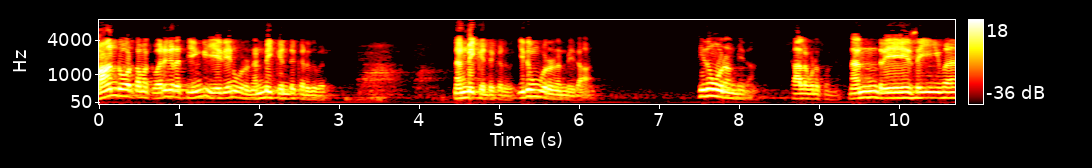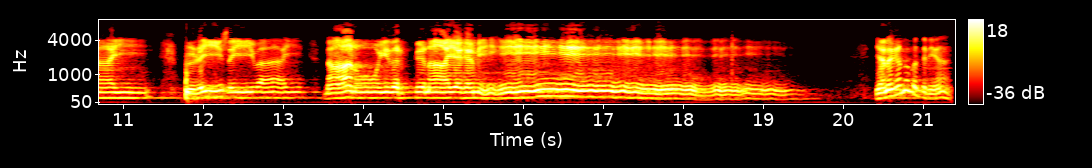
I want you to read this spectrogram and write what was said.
சான்றோர் தமக்கு வருகிற தீங்கு ஏதேனும் ஒரு நன்மைக்கென்று கருதுவர். நன்மை கெட்டுக்கிறது. இதுவும் ஒரு நன்மைதான். இதுவும் ஒரு நன்மைதான். காலை கூட சொன்னேன். நன்றே செய்வாய் பிழை செய்வாய் நானோ இதற்கு நாயகமே. எனக்கு என்ன பத்திரியா?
